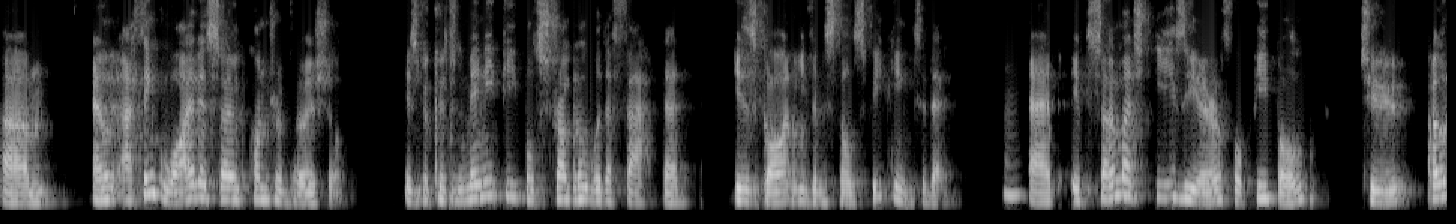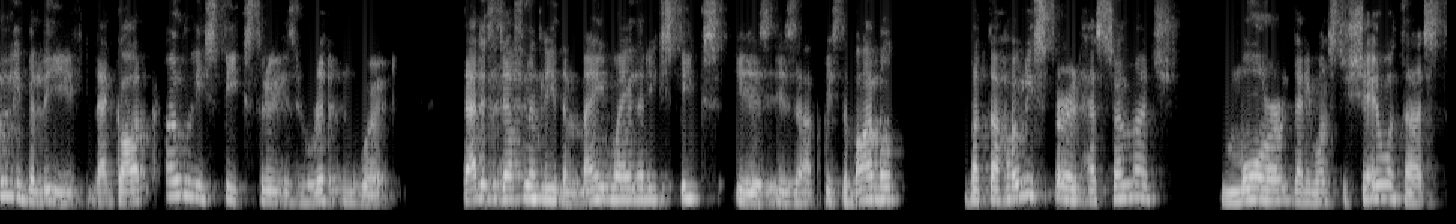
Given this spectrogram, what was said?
Um, and I think why it is so controversial is because many people struggle with the fact that is God even still speaking today? Mm. And it's so much easier for people to only believe that God only speaks through his written word that is definitely the main way that he speaks is is uh, is the Bible. But the Holy Spirit has so much more that he wants to share with us,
